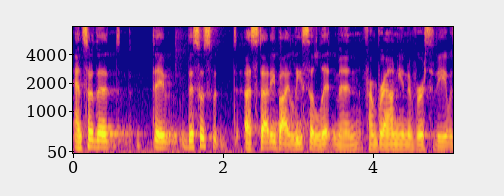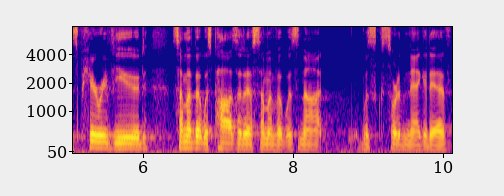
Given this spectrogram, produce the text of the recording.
and so the, they, this was a study by Lisa Littman from Brown University. It was peer reviewed. Some of it was positive, some of it was not, was sort of negative.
